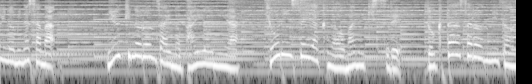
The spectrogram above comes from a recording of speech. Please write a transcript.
医の皆様入気の論剤のパイオニア恐林製薬がお招きするドクターサロンにどうぞ。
